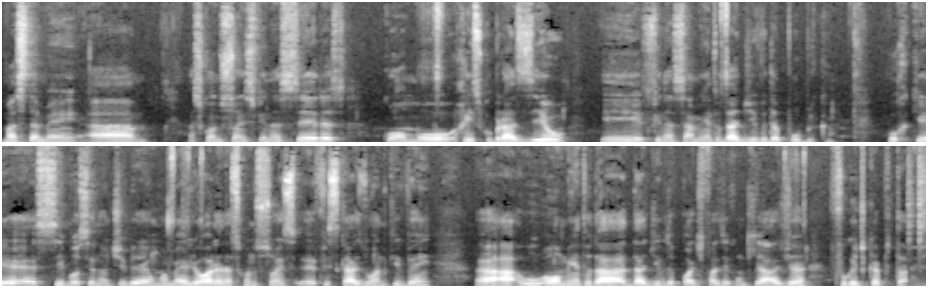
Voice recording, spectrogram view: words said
mas também ah, as condições financeiras, como risco Brasil e financiamento da dívida pública. Porque se você não tiver uma melhora nas condições eh, fiscais do ano que vem, ah, o aumento da, da dívida pode fazer com que haja fuga de capitais.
